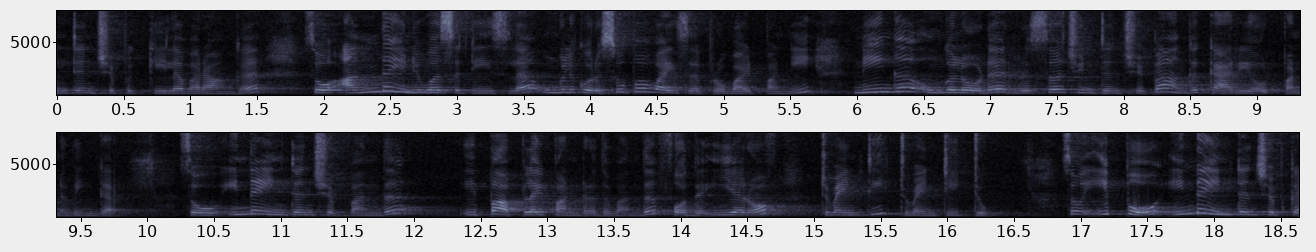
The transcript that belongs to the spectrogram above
இன்டர்ன்ஷிப்புக்கு கீழே வராங்க. ஸோ அந்த யூனிவர்சிட்டிஸில் உங்களுக்கு ஒரு சூப்பர்வைசர் ப்ரொவைட் பண்ணி நீங்கள் உங்களோட ரிசர்ச் இன்டர்ன்ஷிப்பை அங்கே கேரி அவுட் பண்ணுவீங்க. ஸோ இந்த இன்டர்ன்ஷிப் வந்து இப்போ அப்ளை பண்ணுறது வந்து for the year of twenty twenty two so இப்போது இந்த இன்டர்ன்ஷிப்க்கு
